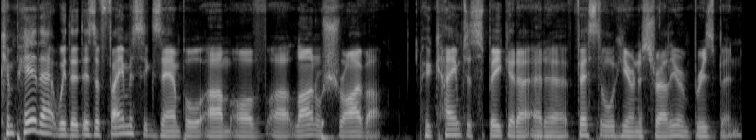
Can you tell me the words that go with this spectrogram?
compare that with it. There's a famous example um, of uh, Lionel Shriver, who came to speak at a, at a festival here in Australia in Brisbane.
